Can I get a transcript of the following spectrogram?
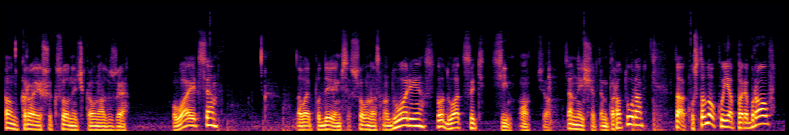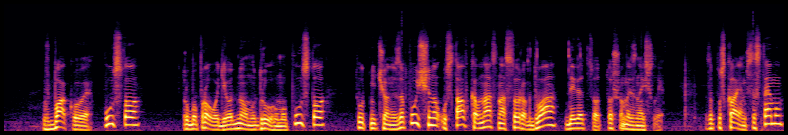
Он краєшок сонечка у нас вже ховається. Давай подивимося, що у нас на дворі. 127. О, все, це нижча температура. Так, установку я перебрав. В бакове пусто. В трубопроводі одному, другому пусто. Тут нічого не запущено. Уставка у нас на 42 900, то, що ми знайшли. Запускаємо систему.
